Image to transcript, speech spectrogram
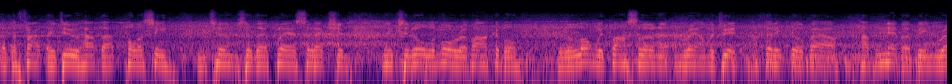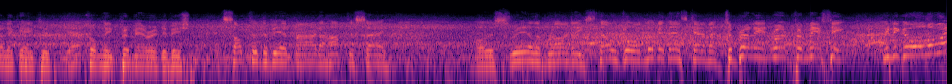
the fact they do have that policy in terms of their player selection makes it all the more remarkable that along with Barcelona and Real Madrid, Athletic Bilbao have never been relegated from the Primera Division. It's something to be admired, I have to say. Well, there's three of them right, he's still going. Look at this, Kevin. It's a brilliant run from Messi. Did he go all the way?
